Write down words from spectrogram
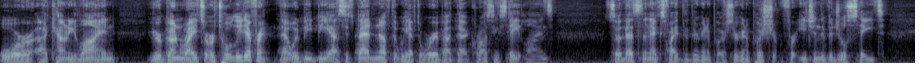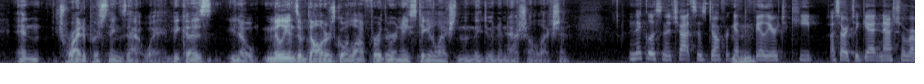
or a county line, your gun rights are totally different. That would be BS. It's bad enough that we have to worry about that crossing state lines. So that's the next fight that they're going to push. They're going to push for each individual state and try to push things that way because, you know, millions of dollars go a lot further in a state election than they do in a national election. Nicholas in the chat says, "Don't forget Mm-hmm. the failure to keep, uh, sorry, to get national re-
